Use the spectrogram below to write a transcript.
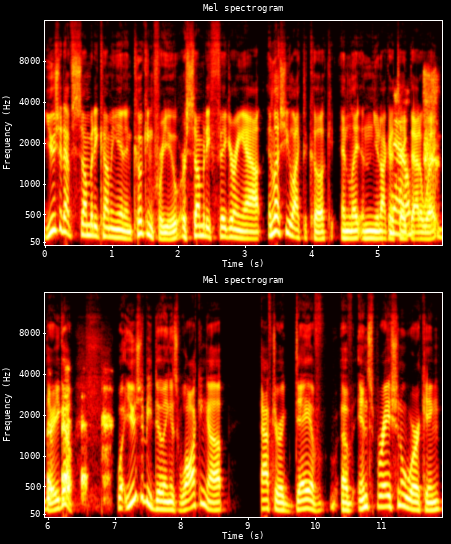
You should have somebody coming in and cooking for you or somebody figuring out, unless you like to cook and, and you're not going to no. take that away. There you go. what you should be doing is walking up after a day of, of inspirational working,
